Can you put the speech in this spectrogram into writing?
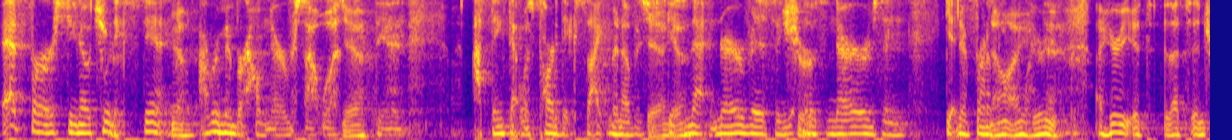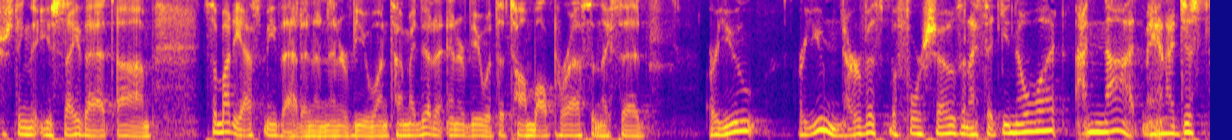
at first, you know, to an extent. Yeah. I remember how nervous I was Yeah. back then. I think that was part of the excitement of it, just Yeah, getting that nervous and getting those nerves and getting in front of No. I like hear you. that. I hear you. It's that's interesting that you say that. Um, somebody asked me that in an interview one time. I did an interview with the Tomball Press, and they said, "Are you are you nervous before shows?" And I said, "You know what? I'm not, man. I just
